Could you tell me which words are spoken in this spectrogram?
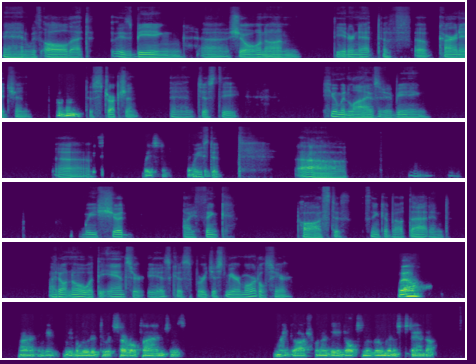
And with all that is being uh, shown on the internet of, of carnage and Mhm. destruction and just the human lives that are being uh, Wasted. wasted. Uh, we should, I think, pause to think about that. And I don't know what the answer is because we're just mere mortals here. Well, we, we've alluded to it several times with, my gosh, when are the adults in the room going to stand up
